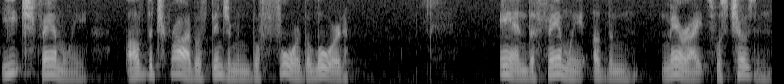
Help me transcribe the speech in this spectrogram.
each family of the tribe of Benjamin before the Lord, and the family of the Matrites was chosen.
